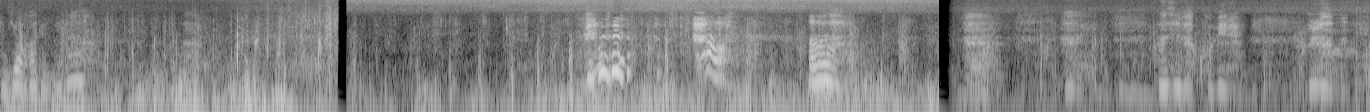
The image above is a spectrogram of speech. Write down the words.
미화가 됩니다. 아. 마지막 고비를 올라왔는데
